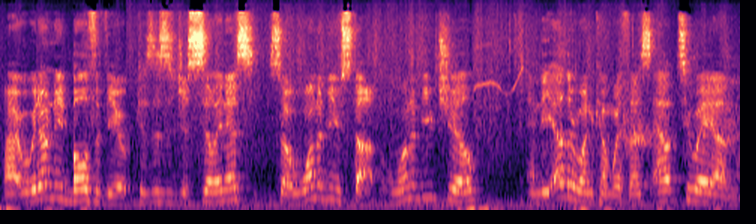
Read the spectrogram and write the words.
Alright, well we don't need both of you, because this is just silliness. So one of you stop, one of you chill, and the other one come with us out to a, um,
